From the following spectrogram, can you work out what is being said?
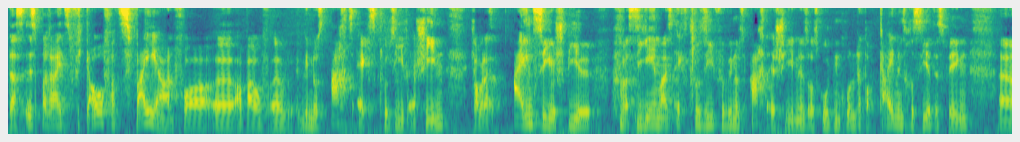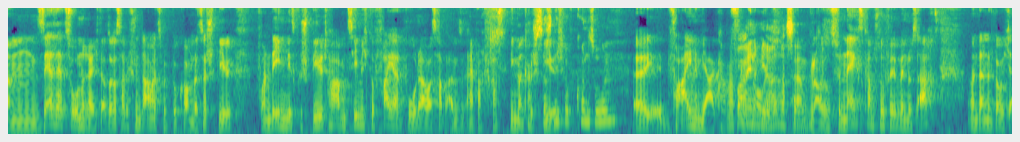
Das ist bereits, ich glaube, vor zwei Jahren vor, äh, aber auf äh, Windows 8 exklusiv erschienen. Ich glaube, das einzige Spiel, was jemals exklusiv für Windows 8 erschienen ist, aus gutem Grund, hat doch keinen interessiert deswegen. Ähm, sehr, sehr zu Unrecht. Also das habe ich schon damals mitbekommen, dass das Spiel von denen, die es gespielt haben, ziemlich gefeiert wurde, aber es hat einfach fast niemand Gab es das gespielt. nicht auf Konsolen? Äh, vor einem Jahr kam das Vor dann, einem ich. Jahr, ach so, ähm, genau, okay. also zunächst kam es nur für Windows 8 und dann, glaube ich,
